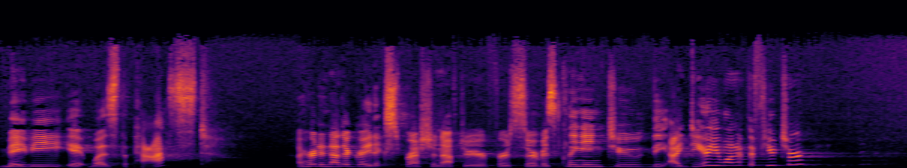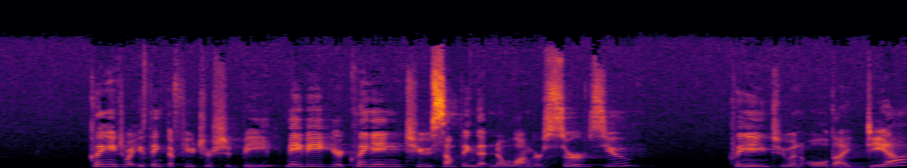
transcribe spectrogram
Maybe it was the past. I heard another great expression after first service clinging to the idea you want of the future clinging to what you think the future should be. Maybe you're clinging to something that no longer serves you, clinging to an old idea.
